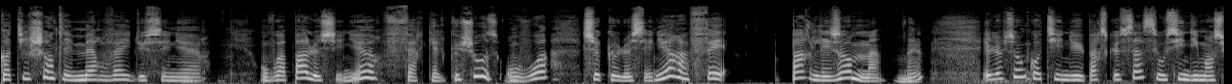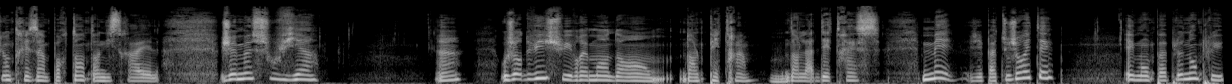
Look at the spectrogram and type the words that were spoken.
Quand ils chantent les merveilles du Seigneur, on voit pas le Seigneur faire quelque chose. On mm. voit ce que le Seigneur a fait par les hommes. Mm. Hein. Et le psaume continue, parce que ça, c'est aussi une dimension très importante en Israël. Je me souviens, hein, aujourd'hui, je suis vraiment dans, dans le pétrin, mm. dans la détresse. Mais j'ai pas toujours été et mon peuple non plus.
